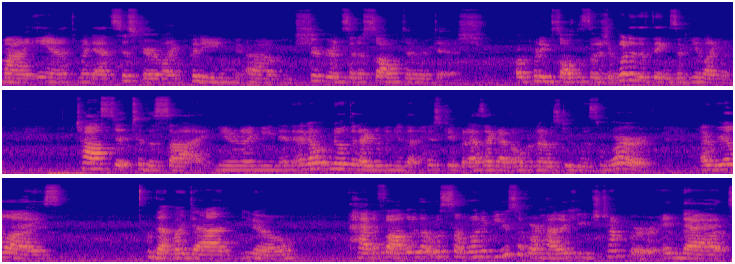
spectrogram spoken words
my aunt, my dad's sister, like putting um, sugar instead of salt in a dish, or putting salt instead of sugar. One of the things that he like tossed it to the side. You know what I mean? And I don't know that I really knew that history, but as I got older and I was doing this work, I realized that my dad, you know, had a father that was somewhat abusive or had a huge temper, and that,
